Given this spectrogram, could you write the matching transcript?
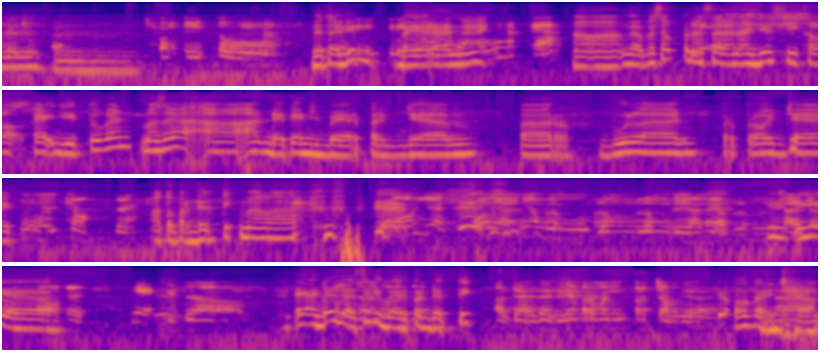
ada juga. Hmm. Seperti itu. Nah tadi bayarannya banyak ya. Heeh, nggak pas aku penasaran aja sih kalau kayak gitu kan maksudnya uh, ada kan dibayar per jam per bulan per project Oke, oke. atau per detik malah Oh yes, oh ya ini yang belum belum belum di anu ya belum saya jawab. Iya. Nah, Oke, Iya. ya eh ada nggak sih dibayar per detik ada jadinya per, men- per jam ya. oh per Nah, jam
